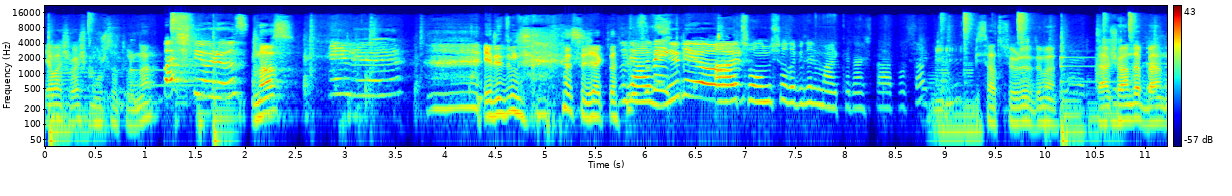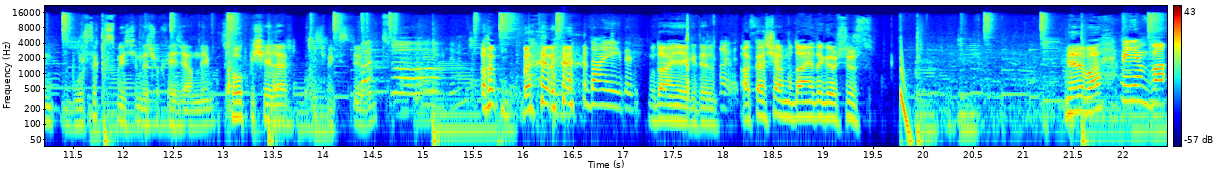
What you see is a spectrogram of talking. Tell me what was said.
yavaş yavaş Bursa turuna. Başlıyoruz. Naz. eridim sıcaktan. Birazcık bekliyor. ağaç olmuş olabilirim arkadaşlar burada. Bir, bir saat sürdü değil mi? Ben şu anda ben Bursa kısmı için de çok heyecanlıyım. Soğuk bir şeyler içmek istiyorum. Batu. Nereye gidelim? ben... Mudanya'ya gidelim. Mudanya'ya gidelim. Evet. Arkadaşlar Mudanya'da görüşürüz. Merhaba. Merhaba.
